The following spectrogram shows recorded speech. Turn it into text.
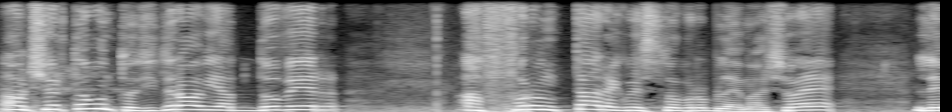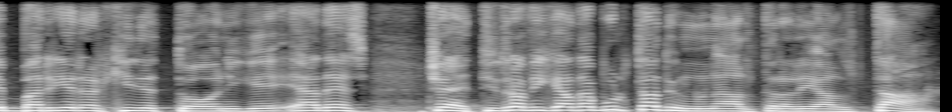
A un certo punto ti trovi a dover affrontare questo problema, cioè le barriere architettoniche e adesso cioè ti trovi catapultato in un'altra realtà.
